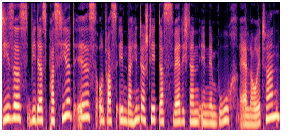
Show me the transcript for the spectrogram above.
Dieses, wie das passiert ist und was eben dahinter steht, das werde ich dann in dem Buch erläutern.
